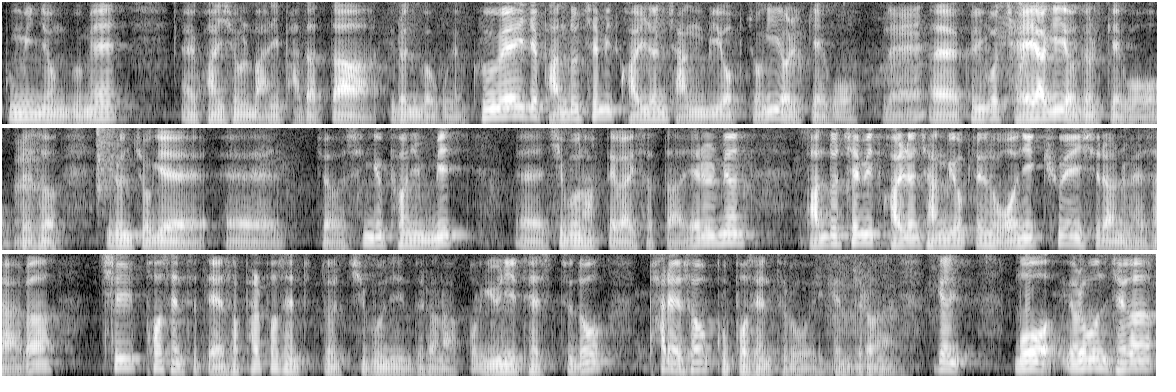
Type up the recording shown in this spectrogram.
국민연금에 에, 관심을 많이 받았다 이런 거고요. 그 외에 이제 반도체 및 관련 장비 업종이 10개고 네. 에, 그리고 제약이 8개고 그래서 이런 쪽에 에, 저 신규 편입 및 에, 지분 확대가 있었다. 예를 들면 반도체 및 관련 장비 업종에서 원익 QNC라는 회사가 7%대에서 8%또 지분이 늘어났고 유니테스트도 8에서 9%로 이렇게 늘어나. 그러니까 뭐 여러분 제가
